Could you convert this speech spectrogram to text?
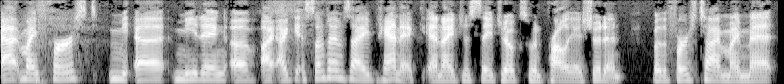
At my first me- uh, meeting of, I, I get sometimes I panic and I just say jokes when probably I shouldn't. But the first time I met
